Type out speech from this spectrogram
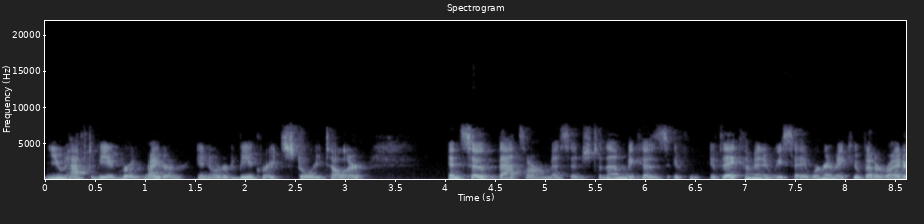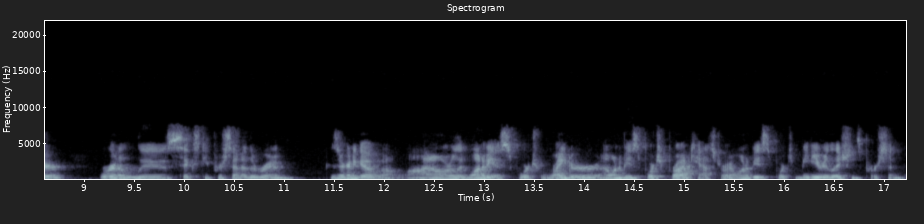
you have to be a great writer in order to be a great storyteller. And so that's our message to them because if if they come in and we say we're going to make you a better writer, we're going to lose 60% of the room because they're going to go, well, I don't really want to be a sports writer. I want to be a sports broadcaster. I want to be a sports media relations person.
